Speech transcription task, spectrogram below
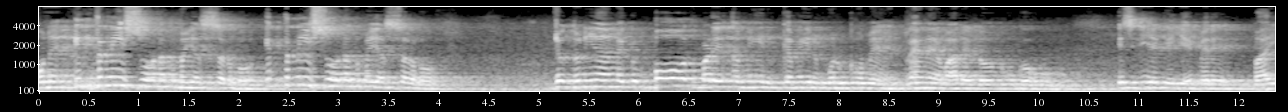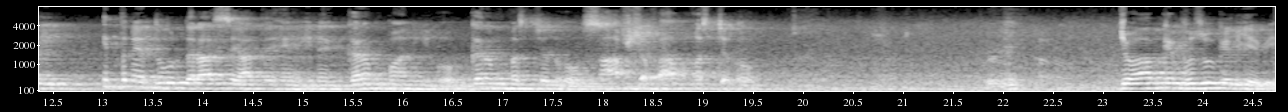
उन्हें इतनी सोनत मैसर हो, इतनी सोनत मैसर हो, जो दुनिया में कोई बहुत बड़े अमीर कबीर मुल्कों में रहने वाले लोगों को इसलिए कि ये मेरे भाई इतने दूर दराज से आते हैं, इन्हें गर्म पानी हो, गर्म मस्जिद हो, साफ़ शफाफ मस्जिद हो। जो आपके वज़ू के लिए भी,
